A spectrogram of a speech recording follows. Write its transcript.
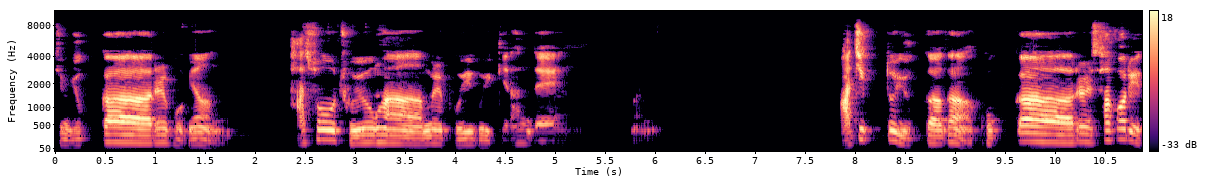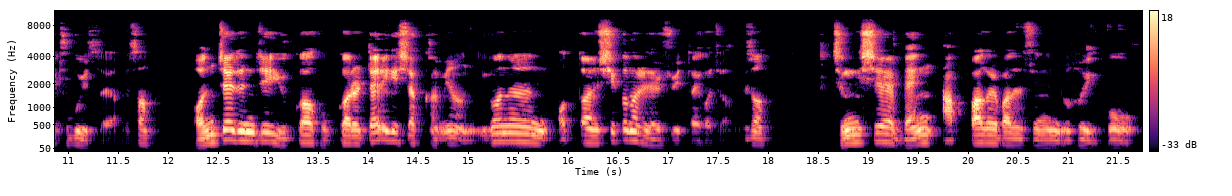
지금 유가를 보면 다소 조용함을 보이고 있긴 한데 아직도 유가가 고가를 사거리에 두고 있어요. 그래서 언제든지 유가 고가를 때리기 시작하면 이거는 어떠한 시그널이 될 수 있다 이거죠. 그래서 증시의 맹 압박을 받을 수 있는 요소이고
